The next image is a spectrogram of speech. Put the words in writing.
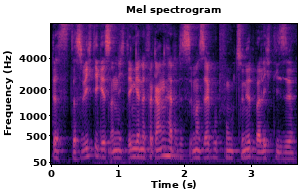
dass das Wichtige ist, und ich denke, in der Vergangenheit hat es immer sehr gut funktioniert, weil ich diese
